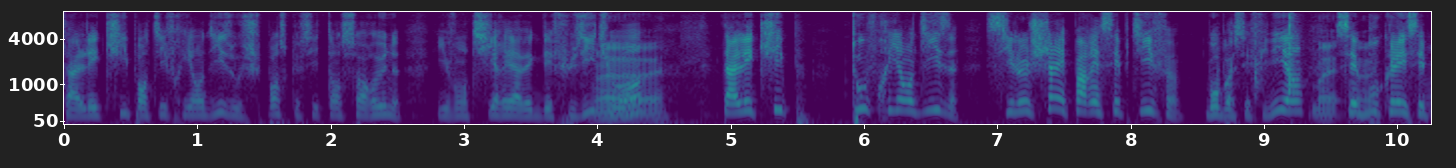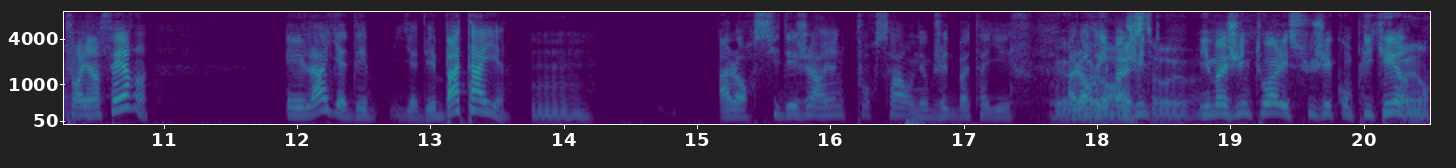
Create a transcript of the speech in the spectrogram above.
as, l'équipe anti-friandise où je pense que si t'en sors une, ils vont tirer avec des fusils, tu Ouais, vois. ouais, T'as l'équipe tout friandise. Si le chien est pas réceptif, bon bah c'est fini, hein. ouais, c'est bouclé, il sait plus rien faire. Et là, il y, a des- il y a des batailles. Mhm. Alors si déjà rien que pour ça, on est obligé de batailler. Oui, Alors, bah, le imagine- reste, ouais, ouais. Imagine-toi les sujets compliqués. hein. Ouais, non,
